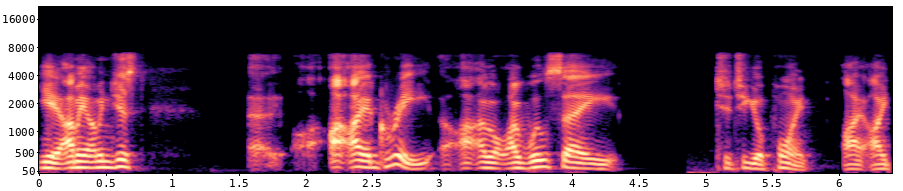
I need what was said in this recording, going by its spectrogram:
yeah, I mean, I mean, just uh, I, I agree. I, I I will say to to your point, I, I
